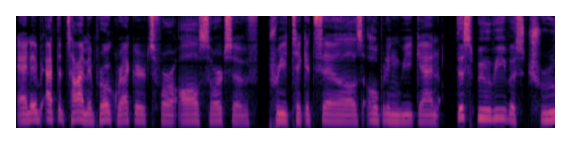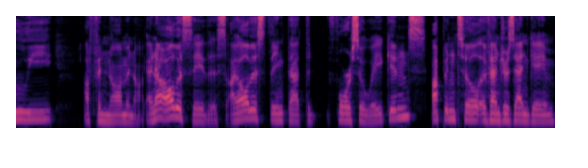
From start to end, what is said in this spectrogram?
And it, at the time, it broke records for all sorts of pre ticket sales, opening weekend. This movie was truly a phenomenon. And I always say this I always think that The Force Awakens, up until Avengers Endgame,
